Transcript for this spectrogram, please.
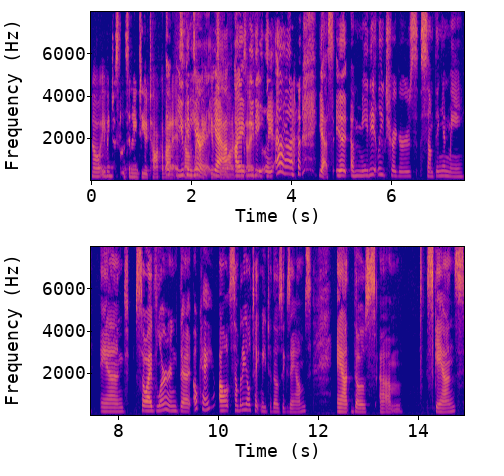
No, even just listening to you talk about Oh, it, it you can hear like it it. gives you a Yeah. lot of I immediately, ah, yes, it immediately triggers something in me. And so I've learned that, okay, I'll, somebody will take me to those exams and those um, scans,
